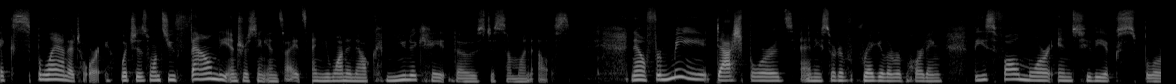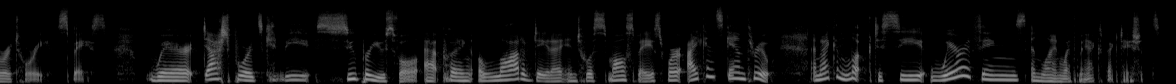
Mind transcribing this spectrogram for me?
explanatory, which is once you found the interesting insights and you want to now communicate those to someone else. Now, for me, dashboards, any sort of regular reporting, these fall more into the exploratory space, where dashboards can be super useful at putting a lot of data into a small space where I can scan through and I can look to see where are things in line with my expectations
